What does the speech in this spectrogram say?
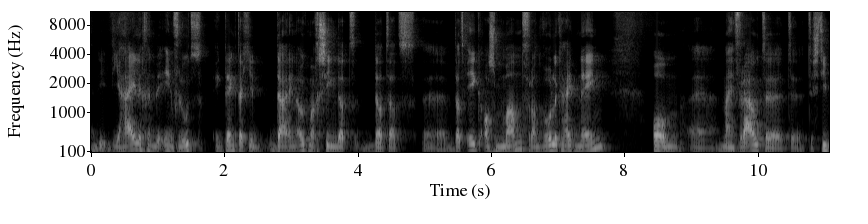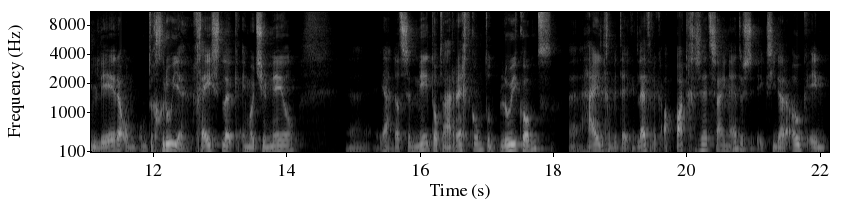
Die, die heiligende invloed. Ik denk dat je daarin ook mag zien dat, dat, dat, dat ik als man verantwoordelijkheid neem om uh, mijn vrouw te, te, te, stimuleren, om, om te groeien, geestelijk, emotioneel. Uh, ja, dat ze meer tot haar recht komt, tot bloei komt. Uh, heilige betekent letterlijk apart gezet zijn. Hè? Dus ik zie daar ook in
